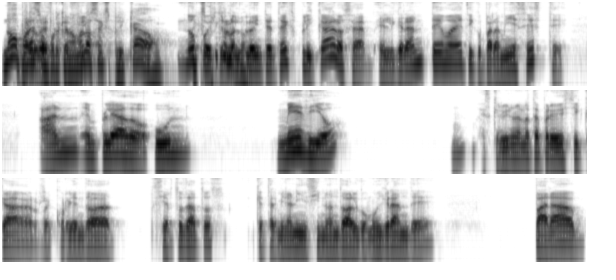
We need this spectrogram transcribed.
No, por eso, porque no me lo has explicado. No, pues lo, lo, intenté explicar. O sea, el gran tema ético para mí es este. Han empleado un medio, escribir una nota periodística recurriendo a ciertos datos que terminan insinuando algo muy grande para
